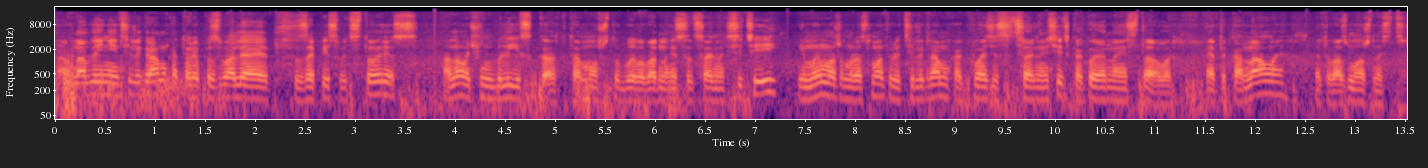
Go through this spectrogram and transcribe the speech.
Обновление Telegram, которое позволяет записывать сторис, оно очень близко к тому, что было в одной из социальных сетей. И мы можем рассматривать Telegram как квазисоциальную сеть, какой она и стала. Это каналы, это возможность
